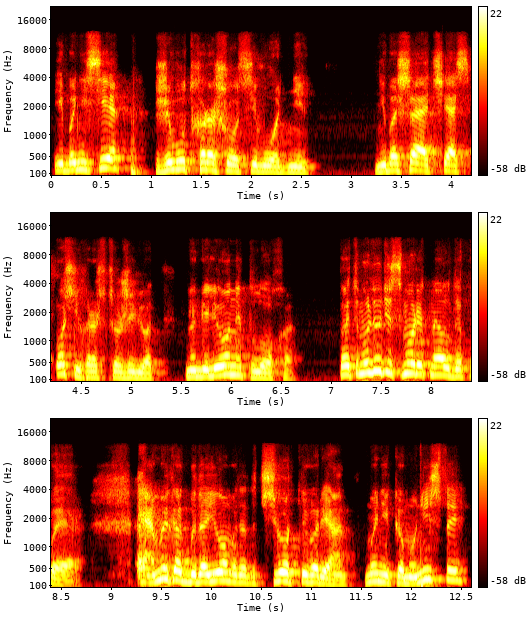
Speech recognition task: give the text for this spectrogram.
ибо не все живут хорошо сегодня. Небольшая часть очень хорошо живет, но миллионы плохо. Поэтому люди смотрят на ЛДПР. Мы как бы даем вот этот четвертый вариант. Мы не коммунисты,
